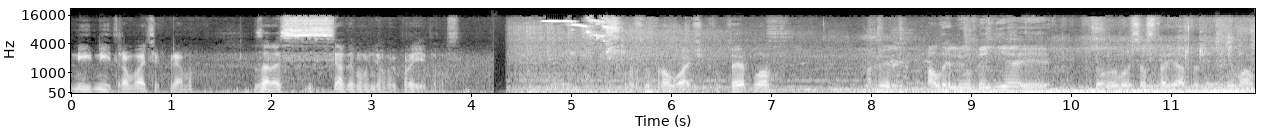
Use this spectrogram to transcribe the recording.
мій, мій трамвайчик прямо. Зараз сядемо в нього і проїдемося. Ось у трамвайчику тепло. Але, але люди є і довелося стояти, не знімав.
